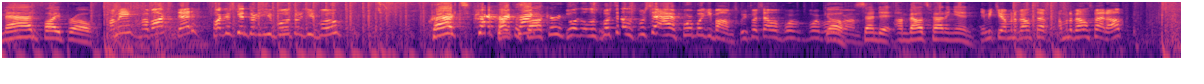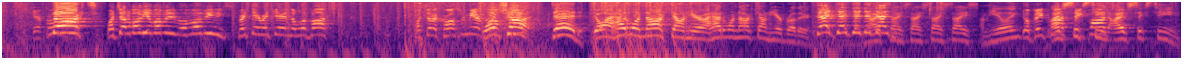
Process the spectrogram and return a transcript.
Mad fight, bro. On me. My box. Dead. Soccer skin. 32 blue. 32 blue. Cracked. Crack, crack, Cracked the crack. soccer. Yo, let's push that. Let's push that. I have four boogie bombs. We push that with four, four boogie Go. bombs. Send it. I'm bounce padding in. Yeah, me too. I'm gonna bounce up. I'm gonna bounce pad up. Careful. Knocked. Watch out above you, above you, above you. He's right there, right there in the wood box. Watch out across from me. One across from shot. Dead. Yo, I had one knocked down here. I had one knocked down here, brother. Dead, dead, dead, dead, Nice, dead. nice, nice, nice, nice. I'm healing. Yo, big I have box, big 16. I have 16. A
